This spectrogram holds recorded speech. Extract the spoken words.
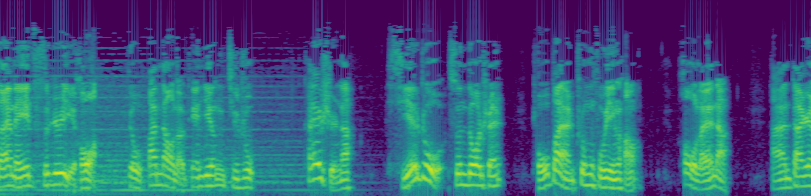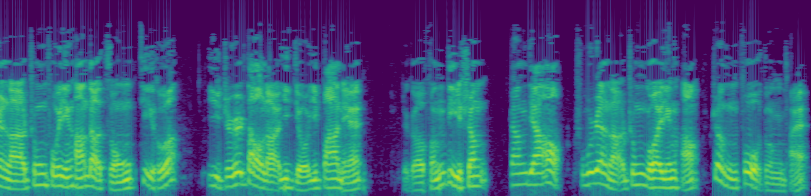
白眉辞职以后啊，就搬到了天津居住，开始呢协助孙多深筹办中孚银行，后来呢还担任了中孚银行的总计核，一直到了一九一八年。这个冯地生、张家傲出任了中国银行正副总裁，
